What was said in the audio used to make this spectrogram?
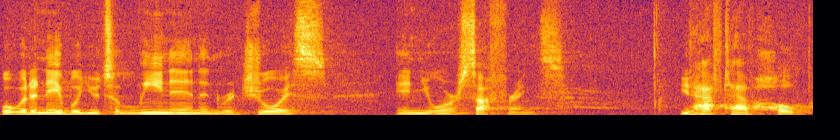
What would enable you to lean in and rejoice in your sufferings? You'd have to have hope.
